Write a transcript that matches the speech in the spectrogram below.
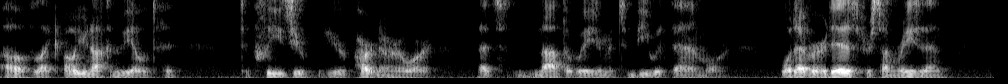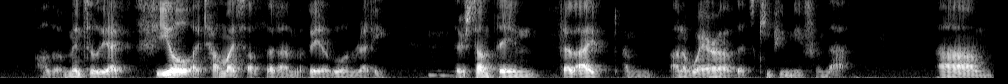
of like oh you're not going to be able to to please your your partner or that's not the way you're meant to be with them or whatever it is for some reason. Although mentally i feel i tell myself that i'm available and ready. Mm-hmm. there's something that i i'm unaware of that's keeping me from that um,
